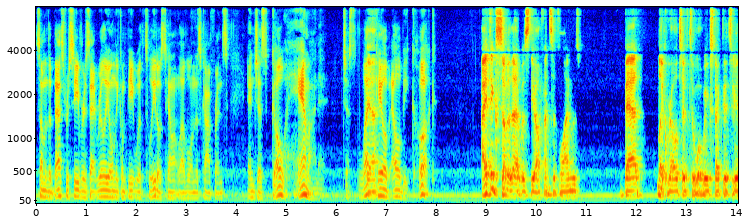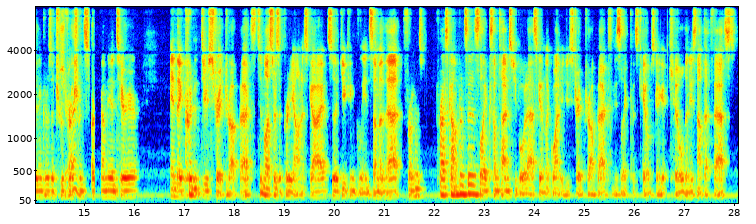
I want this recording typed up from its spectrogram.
some of the best receivers that really only compete with Toledo's talent level in this conference, and just go ham on it. Just let Yeah. Kaleb Eleby cook. I think some of that was the offensive line was bad, like relative to what we expected it to be. I think there was a true Sure. freshman starting on the interior, and they couldn't do straight dropbacks. Tim Lester's a pretty honest guy, so like you can glean some of that from his press conferences. Like sometimes people would ask him, like, "Why don't you do straight dropbacks?" And he's like, "Because Caleb's gonna get killed, and he's not that fast."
